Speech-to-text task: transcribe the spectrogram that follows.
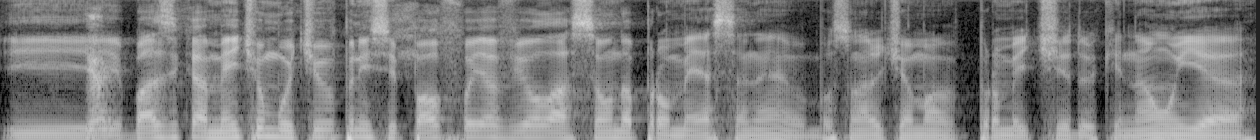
E Eu- basicamente o motivo principal foi a violação da promessa, né? O Bolsonaro tinha prometido que não ia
